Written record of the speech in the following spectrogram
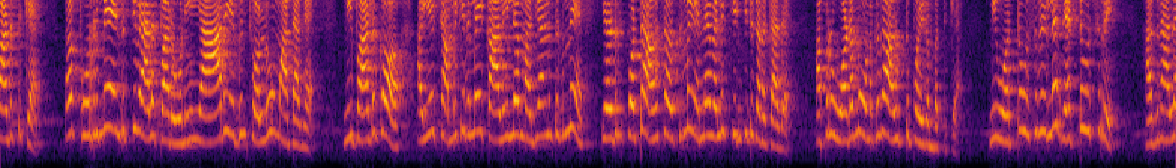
படுத்துக்க. பொறுமையாக பொறுமையா எந்திரிச்சு வேலை பாரு. உன்னை யாரும் எதுவும் சொல்லவும் மாட்டாங்க. நீ படுக்கோ. ஐயோ சமைக்கிறமே காலையில மதியானத்துக்குமே எடுத்து போட்டு அவசர அவசரமா எல்லா வேலையும் செஞ்சுட்டு கிடக்காத. அப்புறம் உடம்பு உனக்கு தான் அழுத்து போயிடும் பத்திக்க. நீ ஒத்த உசுறு இல்ல ரெட்ட உசுறு அதனால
